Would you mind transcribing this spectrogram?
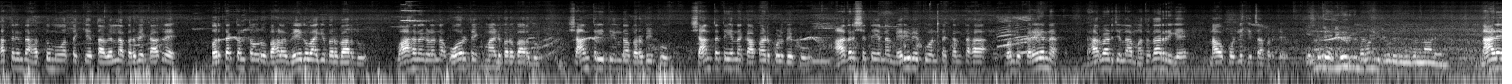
ಹತ್ತರಿಂದ ಹತ್ತು ಮೂವತ್ತಕ್ಕೆ ತಾವೆಲ್ಲ ಬರಬೇಕಾದ್ರೆ ಬರ್ತಕ್ಕಂಥವ್ರು ಬಹಳ ವೇಗವಾಗಿ ಬರಬಾರ್ದು. ವಾಹನಗಳನ್ನು ಓವರ್ಟೇಕ್ ಮಾಡಿ ಬರಬಾರ್ದು. ಶಾಂತ ರೀತಿಯಿಂದ ಬರಬೇಕು. ಶಾಂತತೆಯನ್ನು ಕಾಪಾಡಿಕೊಳ್ಬೇಕು ಆದರ್ಶತೆಯನ್ನು ಮೆರಿಬೇಕು ಅಂತಕ್ಕಂತಹ ಒಂದು ಕರೆಯನ್ನು ಧಾರವಾಡ ಜಿಲ್ಲಾ ಮತದಾರರಿಗೆ ನಾವು ಕೊಡ್ಲಿಕ್ಕೆ ಇಚ್ಛಾಪಡ್ತೇವೆ. ನಾಳೆ?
